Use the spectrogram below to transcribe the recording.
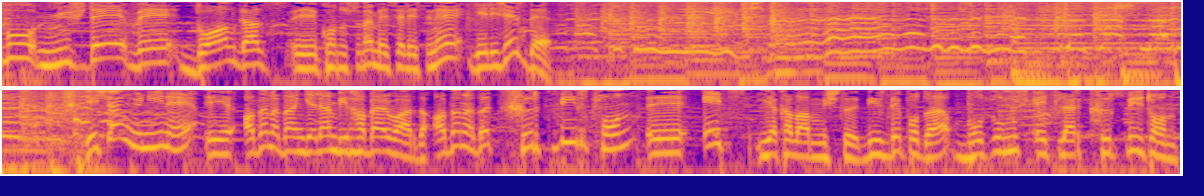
Şimdi bu müjde ve doğalgaz e, konusuna meselesine geleceğiz de. Geçen gün yine e, Adana'dan gelen bir haber vardı. Adana'da 41 ton e, et yakalanmıştı bir depoda. Bozulmuş etler 41 ton.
